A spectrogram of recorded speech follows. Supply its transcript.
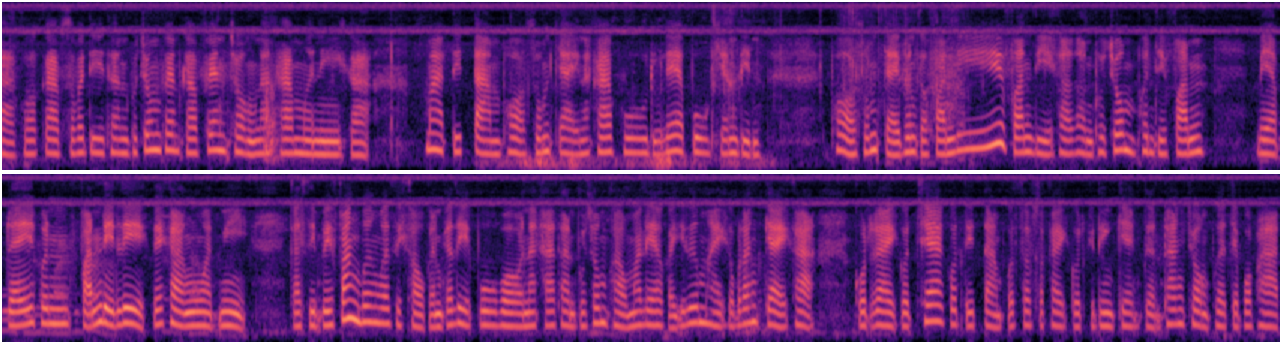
ค่ะขอกราบสวัสดีท่านผู้ชมแฟนคลับแฟนช่องนะคะมือนีก็มาติดตามพ่อสมใจนะคะ ผู้ดูแลปูเขียนดินพ่อสมใจเพิ่นกับฝันดีฝันดีค่ะท่านผู้ชมเพิ่นสิฝัน แบบใดเพิ่นฝันเด็ดเลขได้ค่ะงวดนี้ก็สิไปฟังเบิ่งว่าสิเข้ากันกับเลขปูบอนะคะท่านผู้ชมเข้ามาแล้วก็อย่าลืมให้กำลังใจค่ะ กดไลค์กดแชร์กดติดตามกด Subscribe กดกระดิ่งแจ้งเตือนทางช่องเพื่อจะประพลาด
